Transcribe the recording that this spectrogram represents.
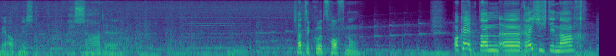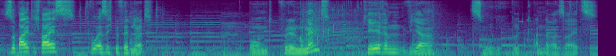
mehr auch nicht. Ah, schade. Ich hatte kurz Hoffnung. Okay, dann äh, reiche ich den nach, sobald ich weiß, wo er sich befindet. Und für den Moment kehren wir zurück. Andererseits...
